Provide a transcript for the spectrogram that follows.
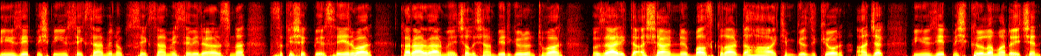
1170-1181.85 seviyeleri arasında sıkışık bir seyir var. Karar vermeye çalışan bir görüntü var. Özellikle aşağı yönlü baskılar daha hakim gözüküyor. Ancak 1170 kırılamadığı için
